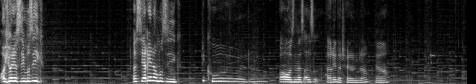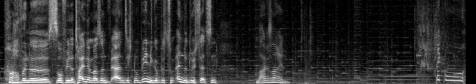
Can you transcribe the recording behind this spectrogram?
Oh, ich höre jetzt die Musik. Das ist die Arena-Musik. Wie cool. Oh, sind das alles Arena-Challenger? Ja. Auch wenn es so viele Teilnehmer sind, werden sich nur wenige bis zum Ende durchsetzen. Mag sein. Rico.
